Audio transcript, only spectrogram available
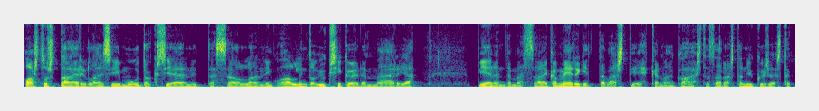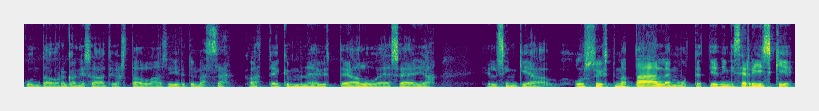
vastustaa erilaisia muutoksia, ja nyt tässä ollaan niin kuin hallintoyksiköiden määriä pienentämässä aika merkittävästi, ehkä noin 200 nykyisestä kuntaorganisaatiosta ollaan siirtymässä 21 alueeseen ja Helsinki ja HUS-yhtymä päälle, mutta tietenkin se riski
